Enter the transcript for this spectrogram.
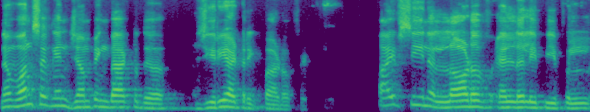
Now, once again, jumping back to the geriatric part of it, I've seen a lot of elderly people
